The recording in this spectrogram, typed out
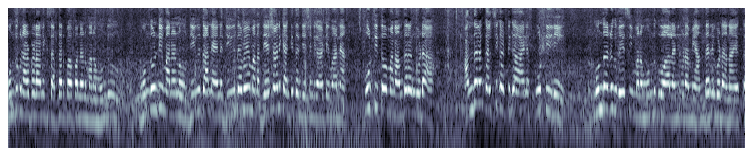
ముందుకు నడపడానికి సర్దార్ పాపన్నను మన ముందు ముందుండి మనను జీవితాన్ని ఆయన జీవితమే మన దేశానికి అంకితం చేసింది కాబట్టి ఆయన స్ఫూర్తితో మన అందరం కూడా అందరం కలిసికట్టుగా ఆయన స్ఫూర్తిని ముందడుగు వేసి మనం ముందుకు పోవాలని కూడా మీ అందరిని కూడా నా యొక్క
